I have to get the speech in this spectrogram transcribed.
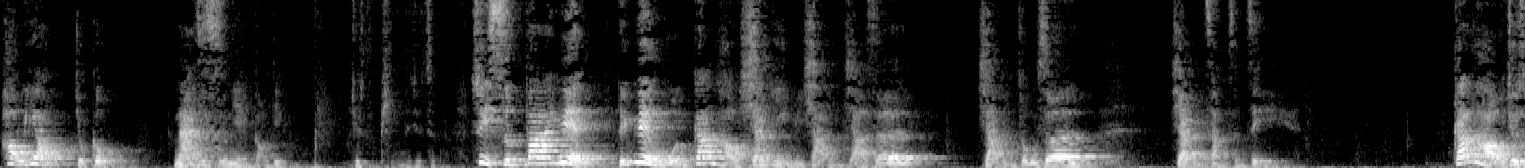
好要就够，乃至十念搞定，就是凭的就这个。所以十八愿的愿文刚好相应于下品下生、下品中生、下品上生这一缘，刚好就是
